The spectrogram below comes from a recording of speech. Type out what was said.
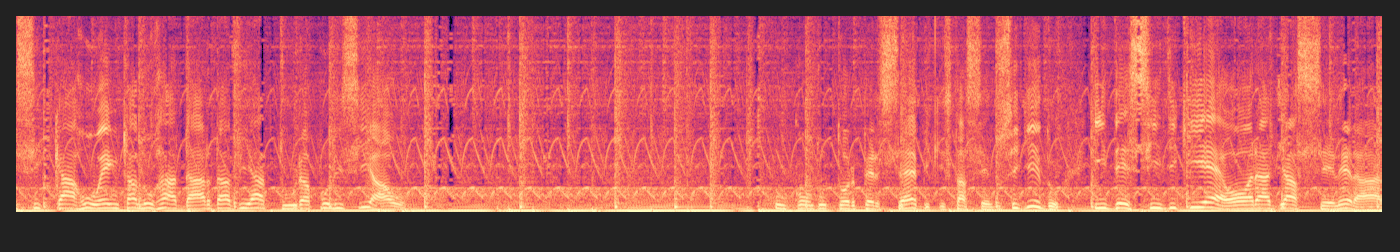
Esse carro entra no radar da viatura policial. O condutor percebe que está sendo seguido e decide que é hora de acelerar.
